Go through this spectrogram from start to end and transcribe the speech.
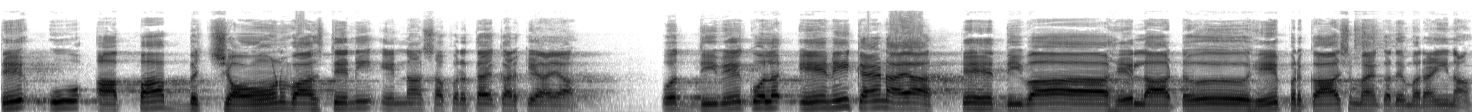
ਤੇ ਉਹ ਆਪਾ ਬਚਾਉਣ ਵਾਸਤੇ ਨਹੀਂ, ਇੰਨਾ ਸਫ਼ਰ ਤੈਅ ਕਰਕੇ ਆਇਆ। ਉਹ ਦੀਵੇ ਕੋਲ ਇਹ ਨਹੀਂ ਕਹਿਣ ਆਇਆ ਕਿ ਇਹ ਦੀਵਾ, ਹੈ ਲਾਟ, ਹੈ ਪ੍ਰਕਾਸ਼, ਮੈਂ ਕਦੇ ਮਰਾਂ ਹੀ ਨਾ।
